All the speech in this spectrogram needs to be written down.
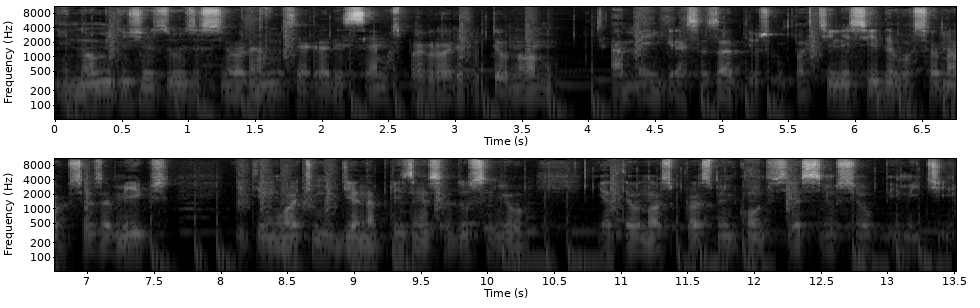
Em nome de Jesus, assim oramos e agradecemos para a glória do teu nome. Amém. Graças a Deus. Compartilhe esse devocional com seus amigos e tenha um ótimo dia na presença do Senhor. E até o nosso próximo encontro, se assim o Senhor permitir.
